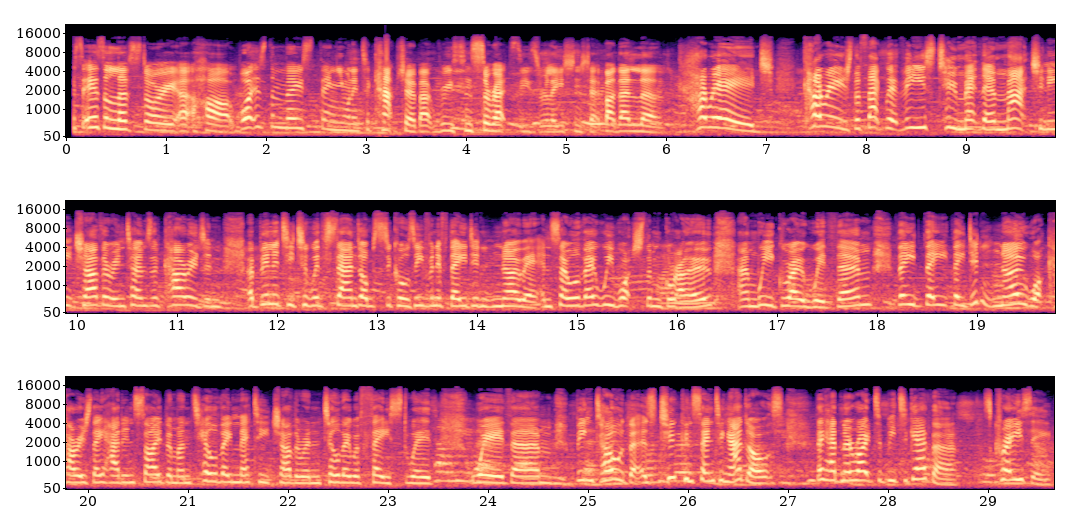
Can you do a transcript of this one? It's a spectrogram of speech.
This is a love story at heart. What is the most thing you wanted to capture about Ruth and Seretse's relationship, about their love? Courage, courage. The fact that these two met their match in each other in terms of courage and ability to withstand obstacles, even if they didn't know it. And so, although we watch them grow and we grow with them, they they, they didn't know what courage they had inside them until they met each other and until they were faced with with um, being told that as two consenting adults, they had no right to be together. It's crazy.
